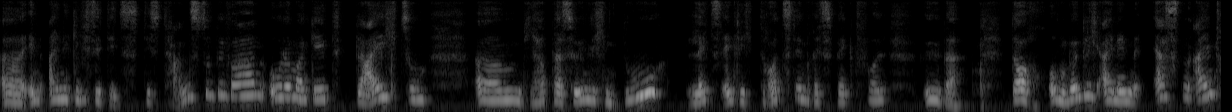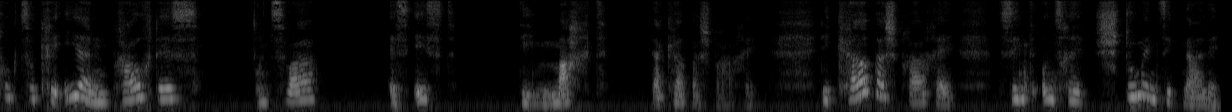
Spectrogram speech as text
äh, in eine gewisse Distanz zu bewahren oder man geht gleich zum ähm, ja, persönlichen Du, letztendlich trotzdem respektvoll über. Doch um wirklich einen ersten Eindruck zu kreieren, braucht es, und zwar, es ist die Macht der Körpersprache. Die Körpersprache sind unsere stummen Signale.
